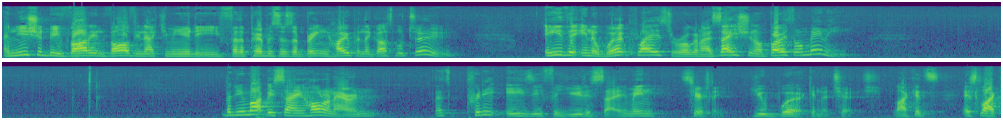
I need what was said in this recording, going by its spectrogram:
And you should be vitally involved in our community for the purposes of bringing hope and the gospel too either in a workplace or organization or both or many. But you might be saying, hold on, Aaron, that's pretty easy for you to say. I mean, seriously, you work in the church. Like it's, it's like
